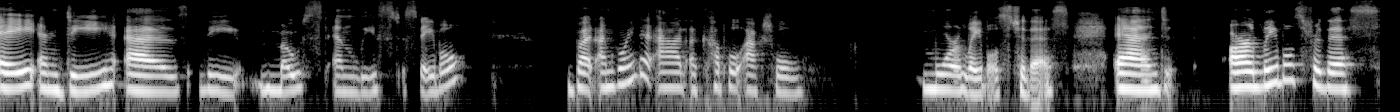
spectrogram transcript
A and D as the most and least stable, but I'm going to add a couple actual more labels to this. And our labels for this,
